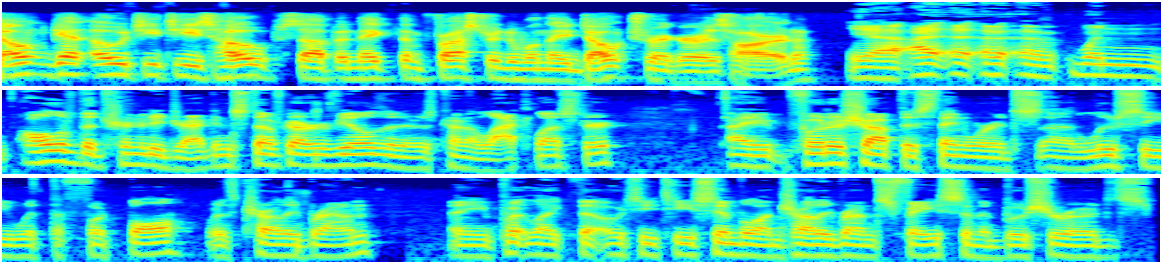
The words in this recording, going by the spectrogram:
don't get OTT's hopes up and make them frustrated when they don't trigger as hard. Yeah, I, I, I when all of the Trinity Dragon stuff got revealed and it was kind of lackluster, I photoshopped this thing where it's uh, Lucy with the football with Charlie Brown, and you put like the OTT symbol on Charlie Brown's face and the Bushiroad's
